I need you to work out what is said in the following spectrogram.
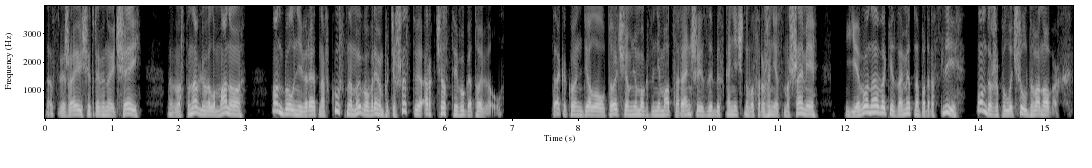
Освежающий травяной чай восстанавливал ману, он был невероятно вкусным, и во время путешествия Арк часто его готовил. Так как он делал то, чем не мог заниматься раньше из-за бесконечного сражения с мышами, его навыки заметно подросли, он даже получил два новых.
